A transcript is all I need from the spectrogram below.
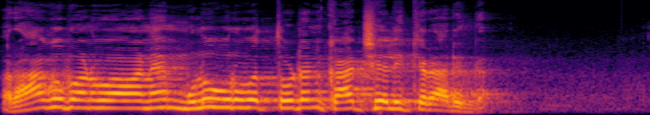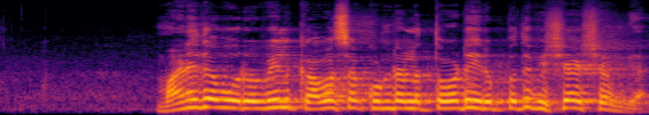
ராகு பகவானே முழு உருவத்துடன் காட்சியளிக்கிறாருங்க மனித உருவில் கவச குண்டலத்தோடு இருப்பது விசேஷங்க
